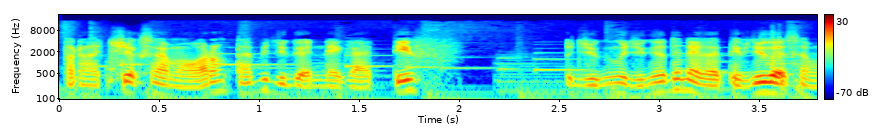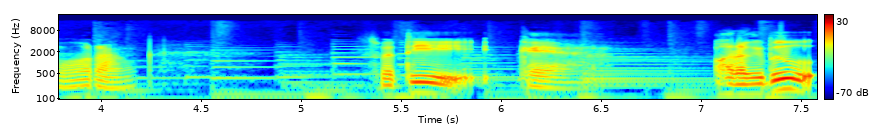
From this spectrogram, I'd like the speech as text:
Pernah cuek sama orang tapi juga negatif. Ujung-ujungnya tuh negatif juga sama orang. Seperti kayak orang itu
